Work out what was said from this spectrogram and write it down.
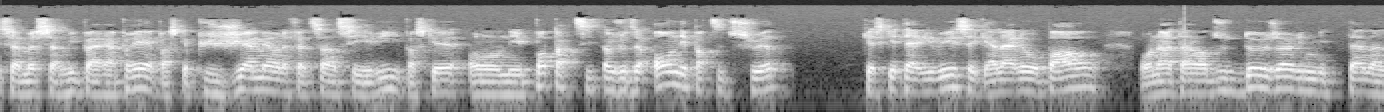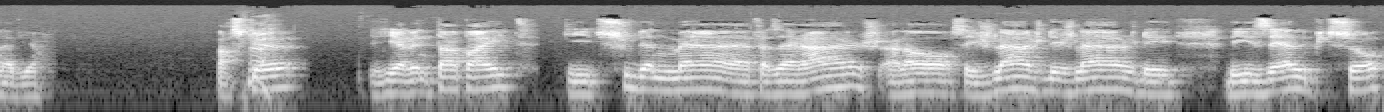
ça m'a servi par après, parce que plus jamais on a fait ça en série, parce qu'on n'est pas parti. Je veux dire, on est parti tout de suite. Qu'est-ce qui est arrivé, c'est qu'à l'aéroport, on a attendu deux heures et demie de temps dans l'avion. Parce que ah. il y avait une tempête qui soudainement faisait rage. Alors, c'est gelage, dégelage, des, des ailes, puis tout ça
